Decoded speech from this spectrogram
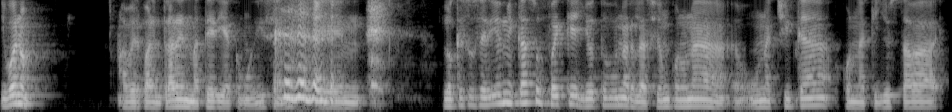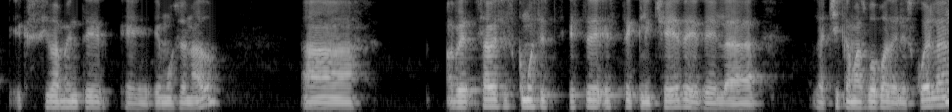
Y bueno, a ver, para entrar en materia, como dicen, em, lo que sucedió en mi caso fue que yo tuve una relación con una, una chica con la que yo estaba excesivamente eh, emocionado. Ah, a ver, ¿sabes? Es como este, este, este cliché de, de la, la chica más guapa de la escuela.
